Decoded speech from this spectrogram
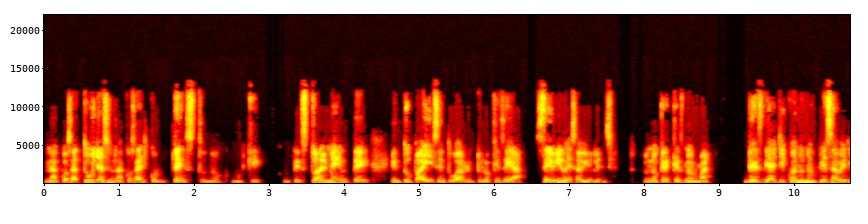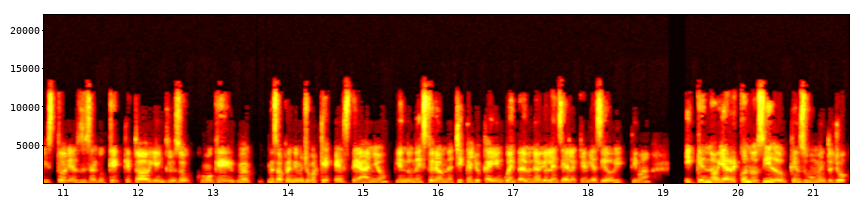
una cosa tuya, sino una cosa del contexto, ¿no? Como que contextualmente en tu país, en tu barrio, en tu lo que sea, se vive esa violencia. Uno cree que es normal desde allí cuando uno empieza a ver historias es algo que, que todavía incluso como que me, me sorprendí mucho porque este año, viendo una historia de una chica, yo caí en cuenta de una violencia de la que había sido víctima y que no había reconocido, que en su momento yo, o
